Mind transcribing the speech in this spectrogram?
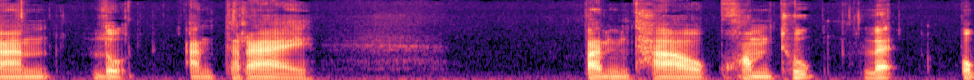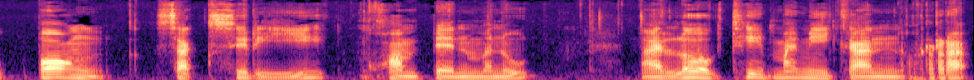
การลดอันตรายบรรเทาความทุกข์และปกป้องศักดิ์ศรีความเป็นมนุษย์ ในโลกที่ไม่มีการรับ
